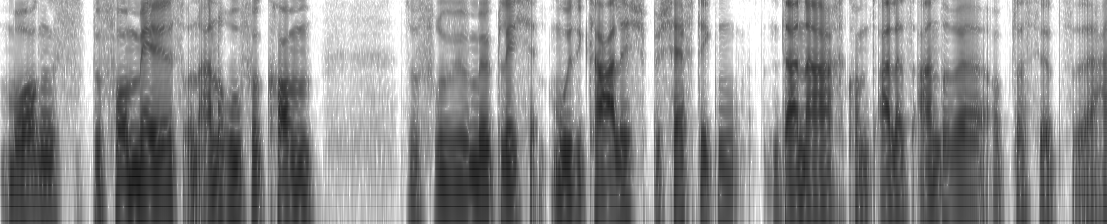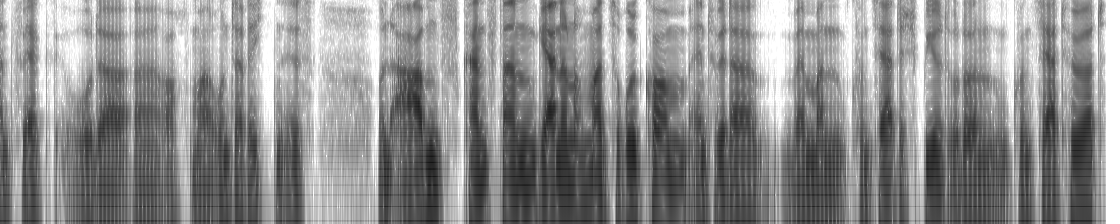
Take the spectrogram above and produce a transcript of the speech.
morgens, bevor Mails und Anrufe kommen, so früh wie möglich musikalisch beschäftigen. Danach kommt alles andere, ob das jetzt äh, Handwerk oder äh, auch mal Unterrichten ist. Und abends kann es dann gerne nochmal zurückkommen, entweder wenn man Konzerte spielt oder ein Konzert hört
